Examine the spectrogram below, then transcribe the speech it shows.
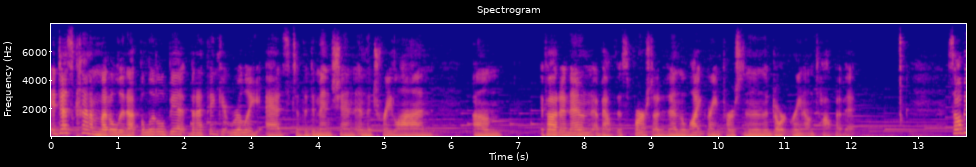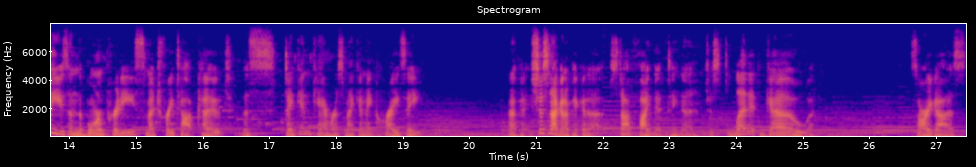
It does kind of muddle it up a little bit, but I think it really adds to the dimension and the tree line. Um, if I'd have known about this first, I'd have done the light green first and then the dark green on top of it. So I'll be using the Born Pretty Smudge Free Top Coat. This stinking camera's making me crazy. Okay, it's just not going to pick it up. Stop fighting it, Tina. Just let it go. Sorry, guys.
